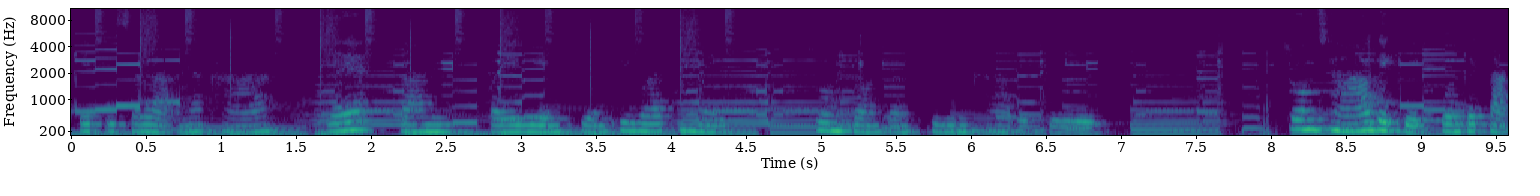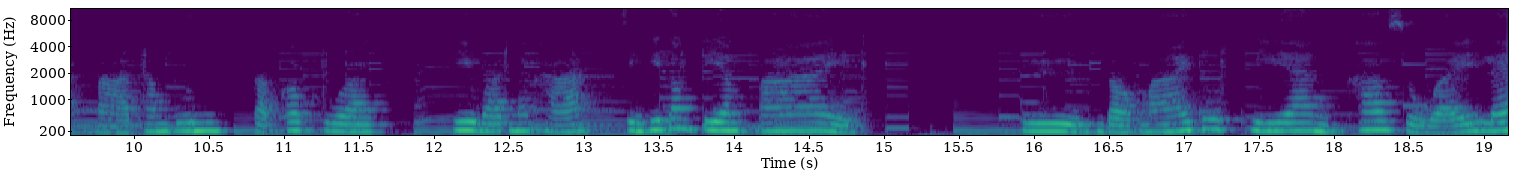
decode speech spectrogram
เป็นอิสระนะคะ และการไปเวียนเทียนที่วัดในช่วงตอนกลางคืนค่ะเด็กๆ ช่วงเช้าเด็กๆ ควรไปตักบาตรทำบุญกับครอบครัวที่วัดนะคะ สิ่งที่ต้องเตรียมไป คือดอกไม้ทูบเทียน ข้าวสวยและ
